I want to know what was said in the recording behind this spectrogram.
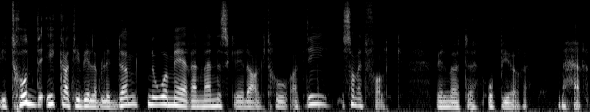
De trodde ikke at de ville bli dømt noe mer enn mennesker i dag tror at de, som et folk, vil møte oppgjøret med Herren.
